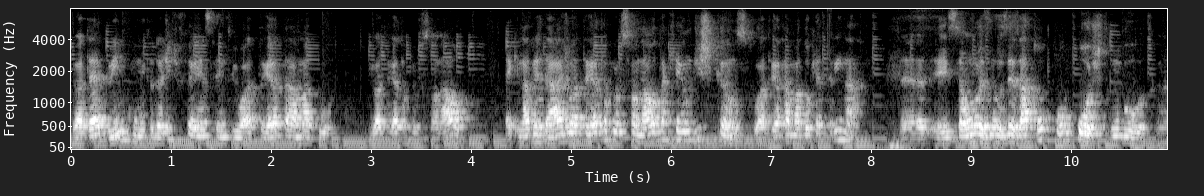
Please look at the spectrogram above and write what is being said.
Eu até brinco muito da diferença entre o atleta amador e o atleta profissional, é que, na verdade, o atleta profissional está querendo descanso, o atleta amador quer treinar. É, eles são os, os exatos opostos um do outro, né?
